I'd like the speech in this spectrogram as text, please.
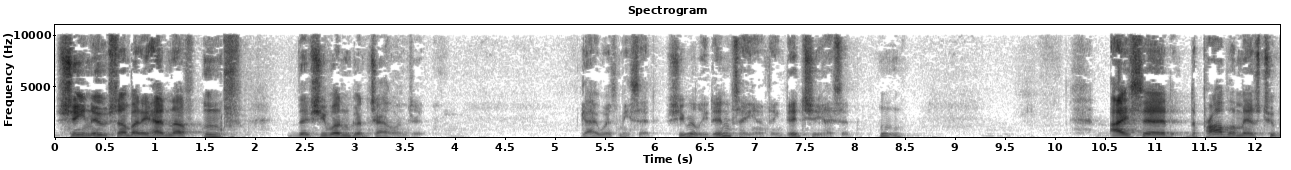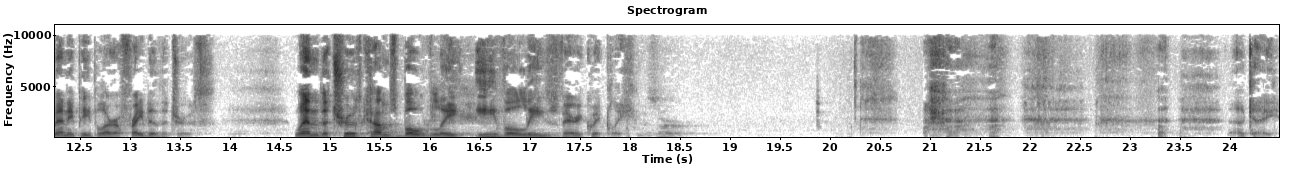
She knew somebody had enough oomph that she wasn't going to challenge it guy with me said, She really didn't say anything, did she? I said, hmm. I said, The problem is too many people are afraid of the truth. When the truth comes boldly, evil leaves very quickly. Yes. Okay,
